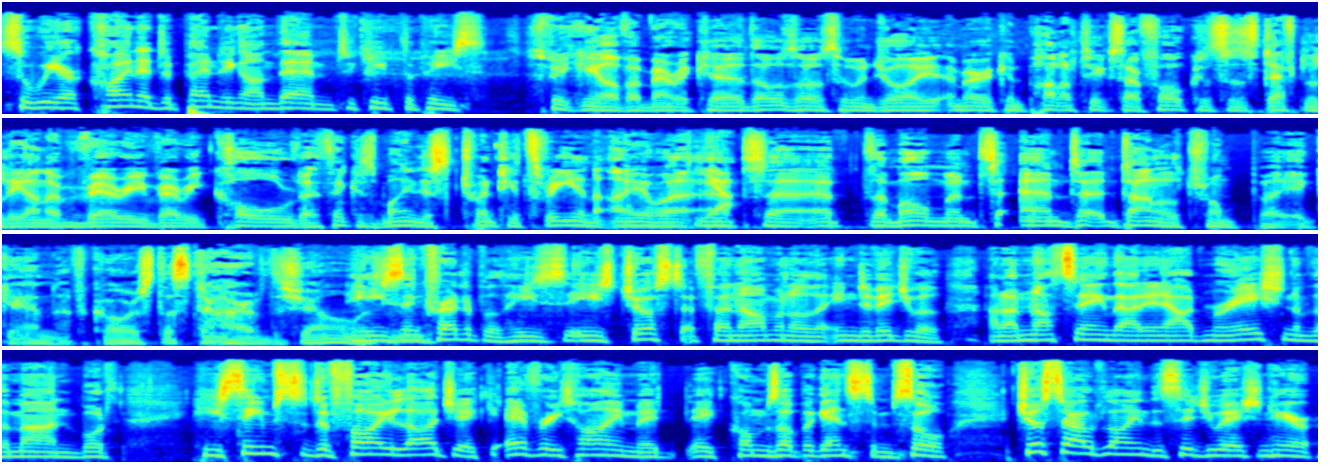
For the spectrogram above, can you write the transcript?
So we are kind of depending on them to keep the peace. Speaking of America, those of us who enjoy American politics, our focus is definitely on a very, very cold, I think it's minus 23 in Iowa Yeah. at, uh, at the moment. And uh, Donald Trump, uh, again, of course, the star of the show. He's isn't he? incredible. He's he's just a phenomenal individual, and I'm not saying that in admiration of the man, but he seems to defy logic every time it, it comes up against him. So, just to outline the situation here.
